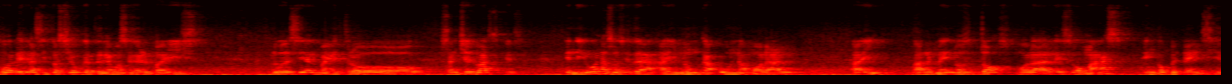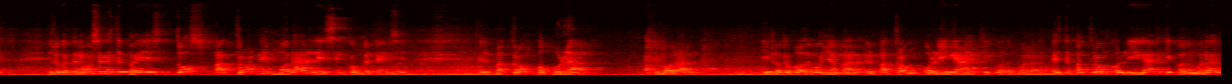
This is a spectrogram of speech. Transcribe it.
¿cuál es la situación que tenemos en el país? Lo decía el maestro Sánchez Vázquez, en ninguna sociedad hay nunca una moral, hay al menos dos morales o más en competencia. Y lo que tenemos en este país es dos patrones morales en competencia. El patrón popular de moral y lo que podemos llamar el patrón oligárquico de moral. Este patrón oligárquico de moral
